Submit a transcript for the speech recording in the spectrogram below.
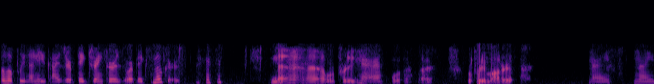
Well, hopefully none of you guys are big drinkers or big smokers. Nah, nah, we're pretty, yeah. we're, uh, we're pretty moderate. Nice, nice.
